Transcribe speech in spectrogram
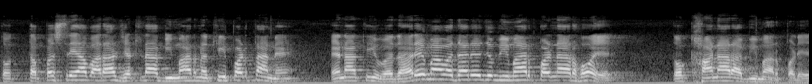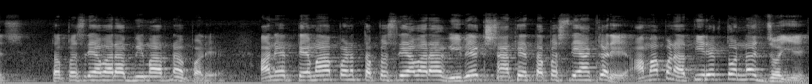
તો તપસ્યાવાળા જેટલા બીમાર નથી પડતા ને, એનાથી વધારેમાં વધારે જો બીમાર પડનાર હોય, તો ખાનારા બીમાર પડે છે. તપસ્યાવાળા બીમાર ન પડે. અને તેમાં પણ તપસ્યાવાળા વિવેક સાથે તપસ્યા કરે, આમાં પણ અતિરેક તો ન જ જોઈએ.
